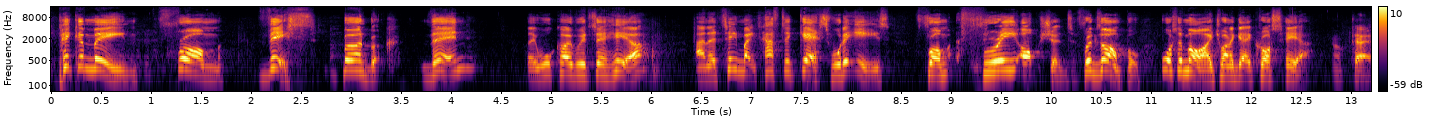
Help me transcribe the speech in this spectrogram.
pick a meme from this burn book. Then they walk over to here, and their teammates have to guess what it is from three options. For example, what am I trying to get across here? Okay.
